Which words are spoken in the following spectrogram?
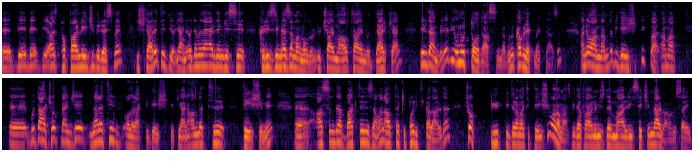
e, bir, bir, biraz toparlayıcı bir resme işaret ediyor. Yani ödemeler dengesi krizi ne zaman olur, 3 ay mı 6 ay mı derken birdenbire bir umut doğdu aslında. Bunu kabul etmek lazım. Hani o anlamda bir değişiklik var ama e, bu daha çok bence narratif olarak bir değişiklik. Yani anlatı değişimi. E, aslında baktığın zaman alttaki politikalarda çok büyük bir dramatik değişim olamaz. Bir defa önümüzde mahalli seçimler var. Onu Sayın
